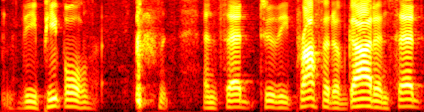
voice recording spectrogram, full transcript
the people and said to the prophet of God, and said,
